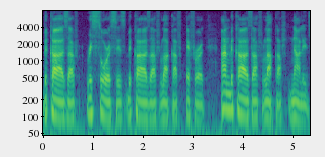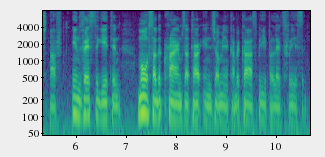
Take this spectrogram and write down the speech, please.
because of resources, because of lack of effort, and because of lack of knowledge of investigating most of the crimes that are in Jamaica? Because people, let's face it,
